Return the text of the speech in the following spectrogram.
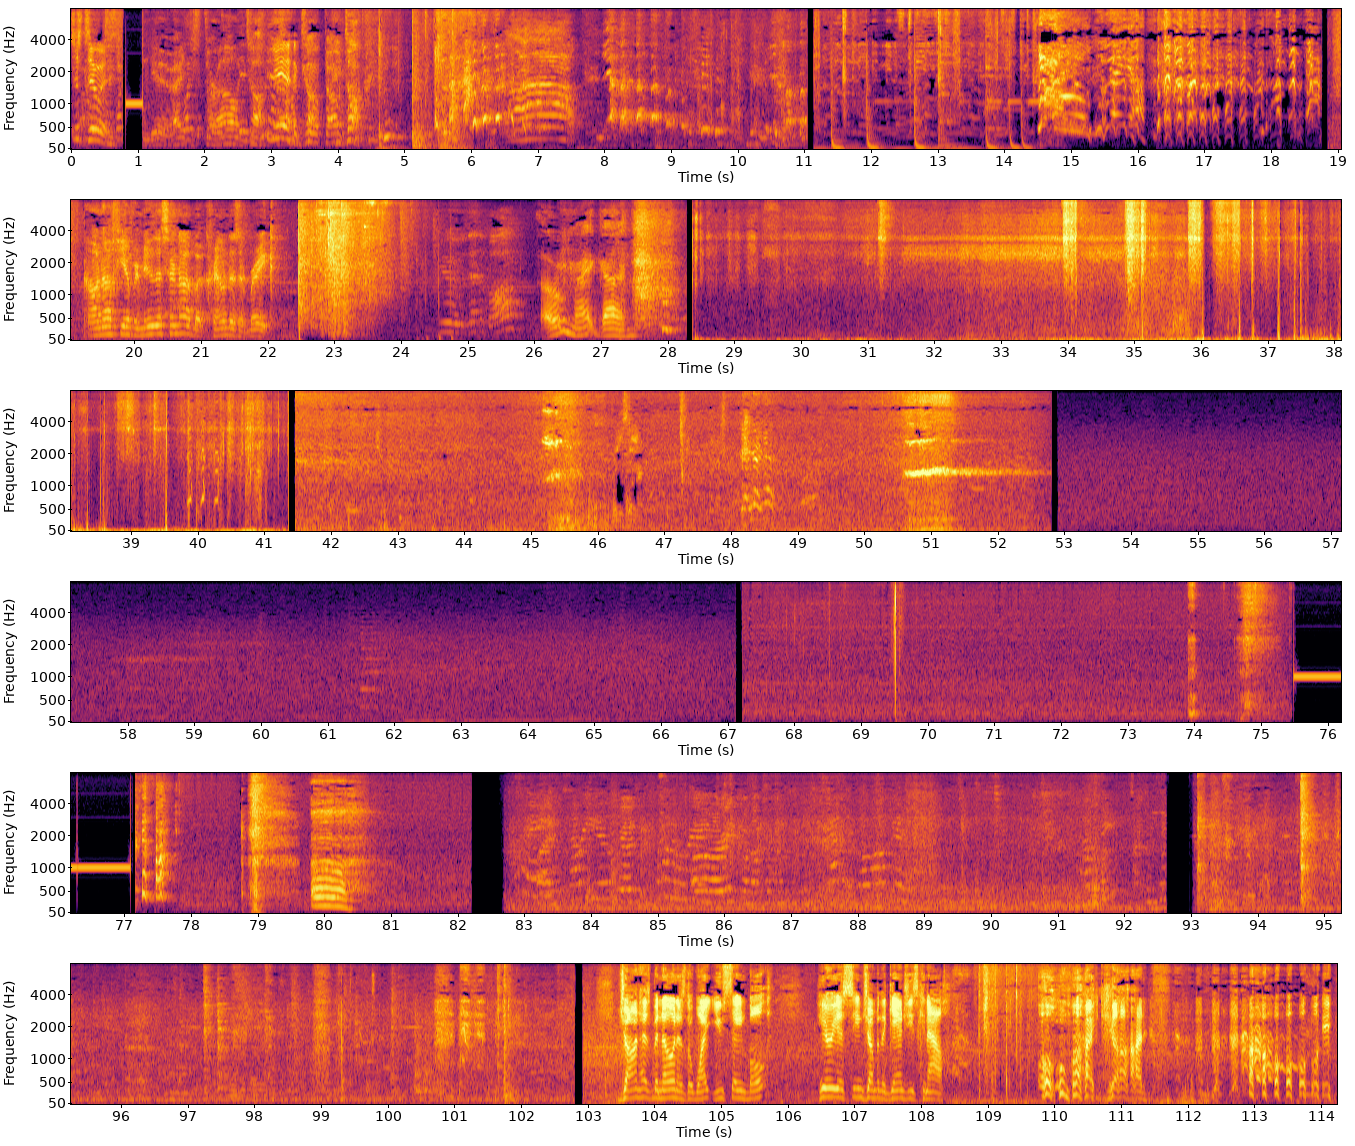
Just do it. Do it, right? Just throw and talk. Yeah, Throw and cool. talk. Throw and talk. I don't know if you ever knew this or not, but crown doesn't break. Oh my god. Oh. John has been known as the white Usain Bolt. Here he is seen jumping the Ganges Canal. Oh my God. Holy.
